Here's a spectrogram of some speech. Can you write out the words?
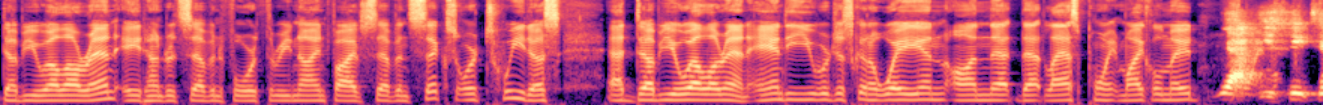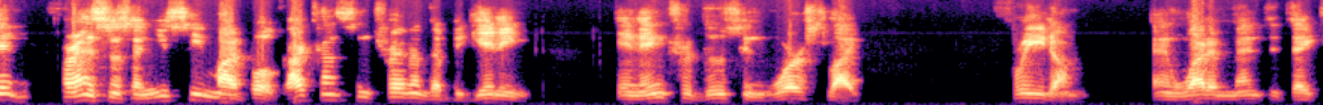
WLRN, 800 743 9576, or tweet us at WLRN. Andy, you were just going to weigh in on that, that last point Michael made? Yeah, you see, Tim, for instance, and you see my book, I concentrate on the beginning in introducing words like freedom and what it meant to take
